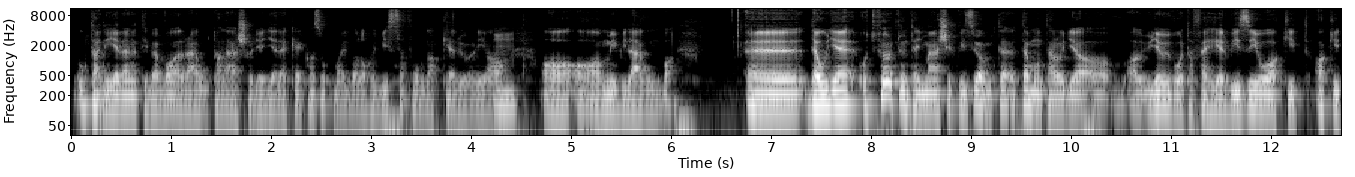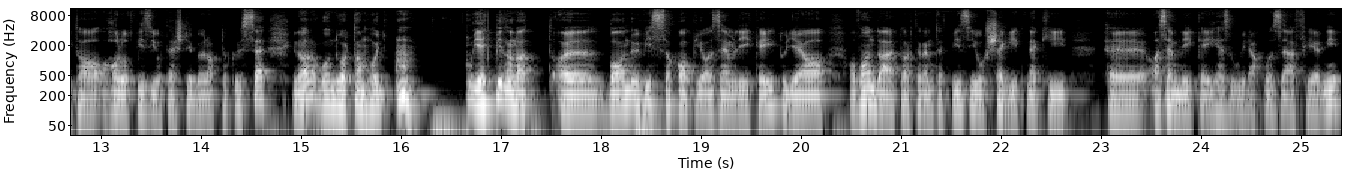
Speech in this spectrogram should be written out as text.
utáni jelenetében van rá utalás, hogy a gyerekek azok majd valahogy vissza fognak kerülni a, mm. a, a, a mi világunkba. De ugye ott föltűnt egy másik vízió, amit te, mondtál, hogy a, a, ugye ő volt a fehér vízió, akit, akit a, a halott vízió testéből raktak össze. Én arra gondoltam, hogy ugye egy pillanatban ő visszakapja az emlékeit, ugye a, a Vanda által teremtett vízió segít neki az emlékeihez újra hozzáférni,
